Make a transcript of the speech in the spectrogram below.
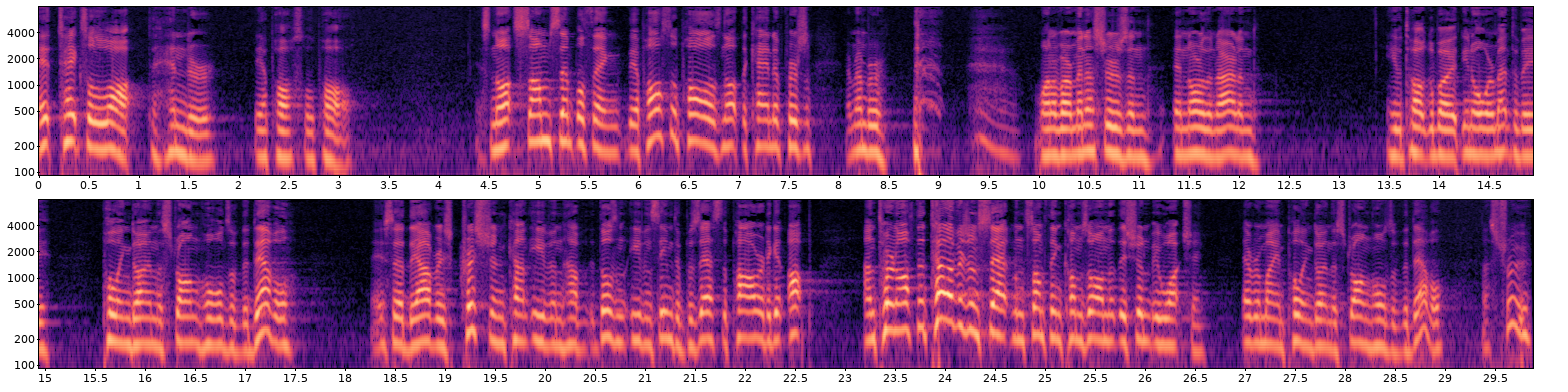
It takes a lot to hinder the Apostle Paul. It's not some simple thing. The Apostle Paul is not the kind of person. I remember one of our ministers in, in Northern Ireland, he would talk about, you know, we're meant to be pulling down the strongholds of the devil. He said the average Christian can't even have, doesn't even seem to possess the power to get up and turn off the television set when something comes on that they shouldn't be watching. Never mind pulling down the strongholds of the devil. That's true.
